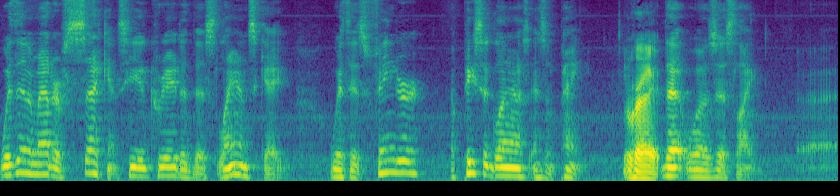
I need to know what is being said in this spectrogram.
within a matter of seconds he had created this landscape with his finger a piece of glass and some paint. Right. That was just like uh,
